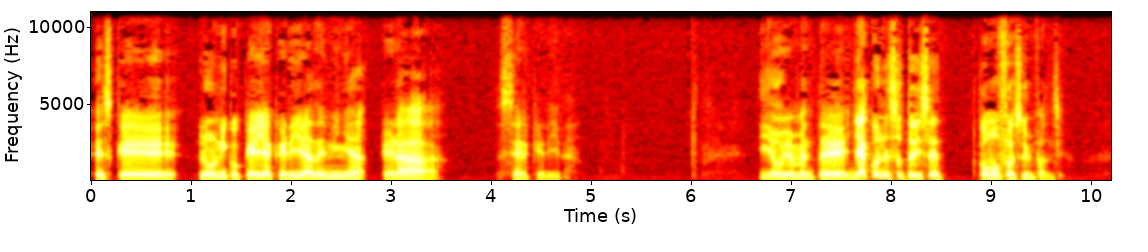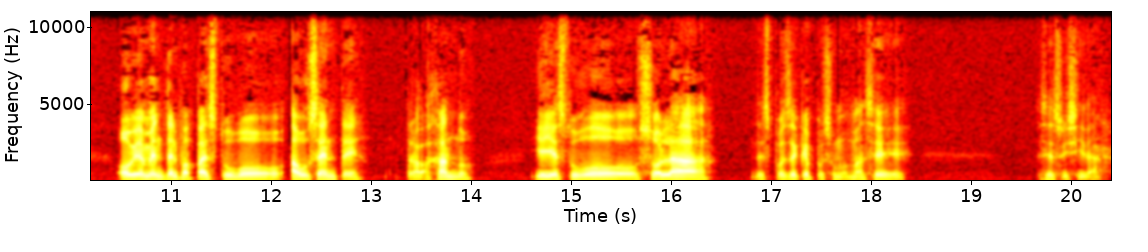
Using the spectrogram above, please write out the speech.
es que lo único que ella quería de niña era ser querida. Y obviamente, ya con eso te dice cómo fue su infancia. Obviamente el papá estuvo ausente, trabajando, y ella estuvo sola después de que pues su mamá se, se suicidara.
